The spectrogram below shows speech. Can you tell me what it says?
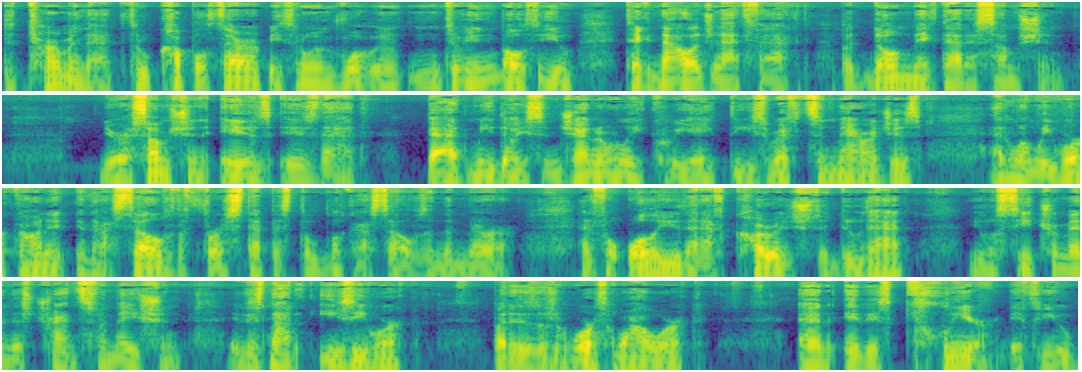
determine that through couple therapy, through invo- interviewing both of you to acknowledge that fact. But don't make that assumption. Your assumption is is that bad midos and generally create these rifts in marriages. And when we work on it in ourselves, the first step is to look ourselves in the mirror. And for all of you that have courage to do that, you will see tremendous transformation. It is not easy work, but it is worthwhile work. And it is clear if you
